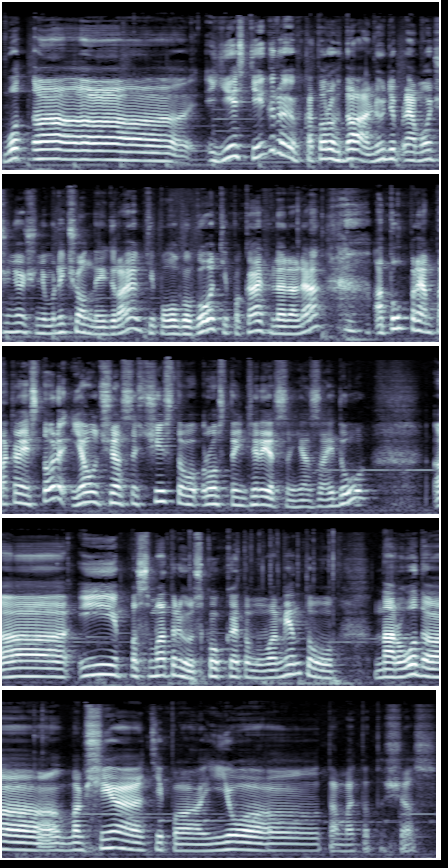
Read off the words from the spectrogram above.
вот э, есть игры, в которых, да, люди прям очень-очень увлеченно играют, типа ого-го, типа кайф, ля-ля-ля. А тут прям такая история. Я вот сейчас из чистого просто интереса я зайду э, и посмотрю, сколько к этому моменту народа вообще, типа, ее там этот сейчас.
